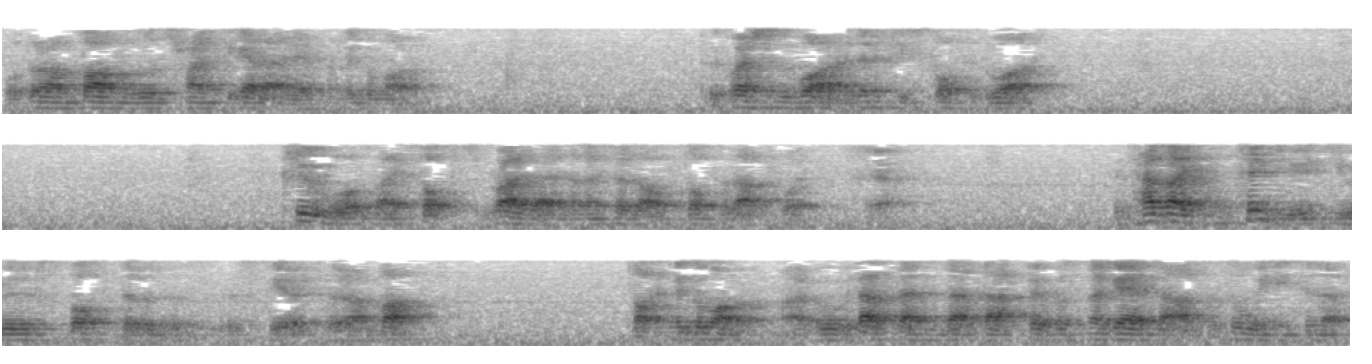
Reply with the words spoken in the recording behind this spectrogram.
what the Ramban was trying to get at here from the Gemara. The question is why. I don't know if you spotted why. Clue was I stopped right there, and then I said I'll stop at that point. yeah, Because had I continued, you would have spotted there was a, a spirit to the Ramban. Not in the Gemara, right? But that sense, that, that bit was nagaya to us, that's all we need to know.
